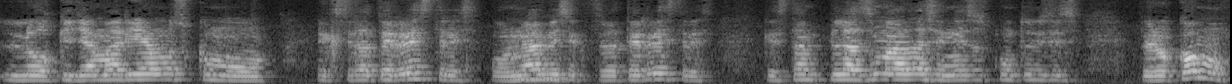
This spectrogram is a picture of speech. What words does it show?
lo que llamaríamos como extraterrestres o naves extraterrestres que están plasmadas en esos puntos y dices pero cómo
